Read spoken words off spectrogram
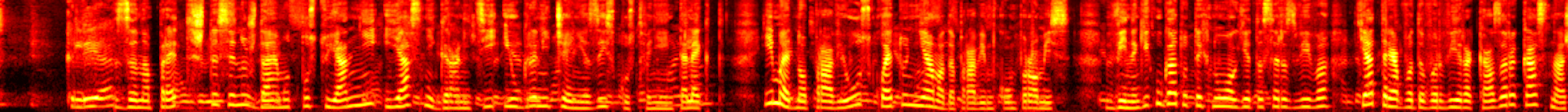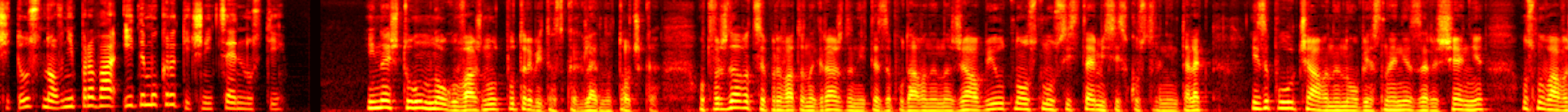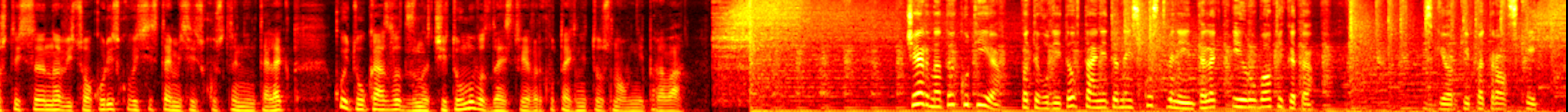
за напред ще се нуждаем от постоянни и ясни граници и ограничения за изкуствения интелект. Има едно правило, с което няма да правим компромис. Винаги, когато технологията се развива, тя трябва да върви ръка за ръка с нашите основни права и демократични ценности. И нещо много важно от потребителска гледна точка. Утвърждават се правата на гражданите за подаване на жалби относно системи с изкуствен интелект – и за получаване на обяснения за решения, основаващи се на високорискови системи с изкуствен интелект, които оказват значително въздействие върху техните основни права. Черната котия – пътеводител в тайните на изкуствения интелект и роботиката. С Георги Петровски.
